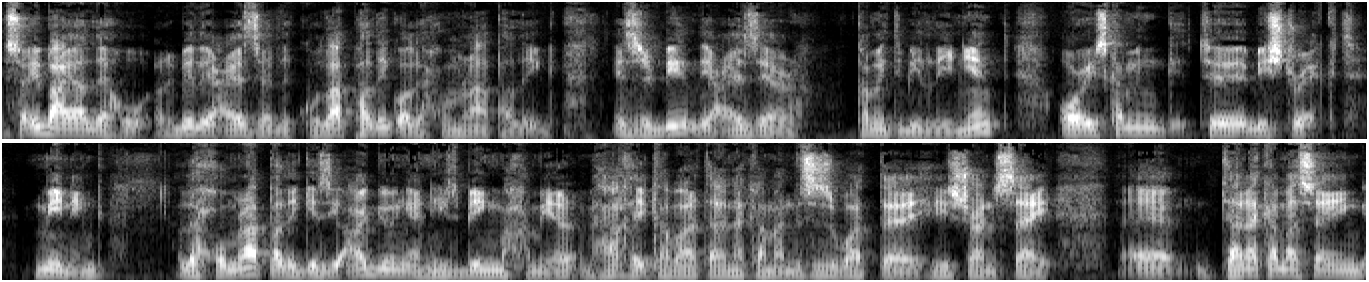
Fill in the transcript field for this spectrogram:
So, Ibaya lehu, Rabbi Eliezer, lekula palig or lechumra palig? Is Rabbi Eliezer coming to be lenient, or is coming to be strict? Meaning, the Humra Palig is arguing and he's being Mahamir. This is what uh, he's trying to say. Uh, Tanakama saying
